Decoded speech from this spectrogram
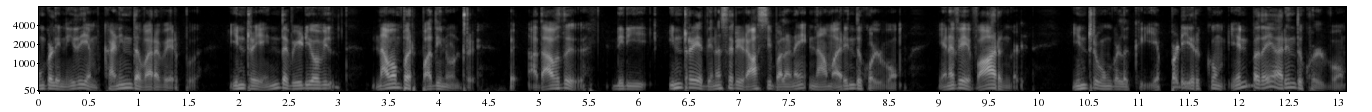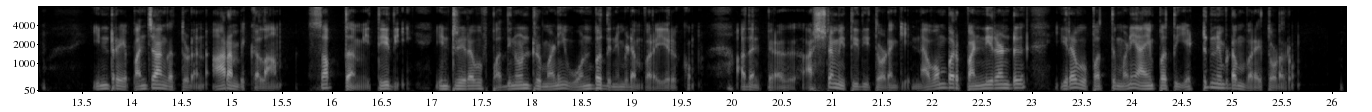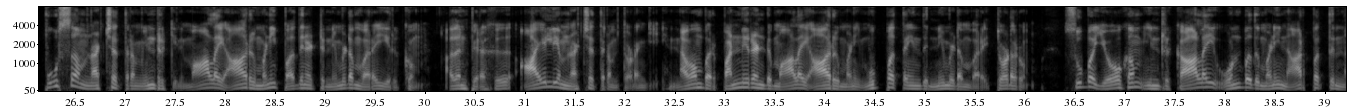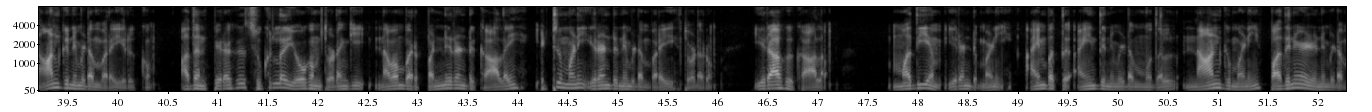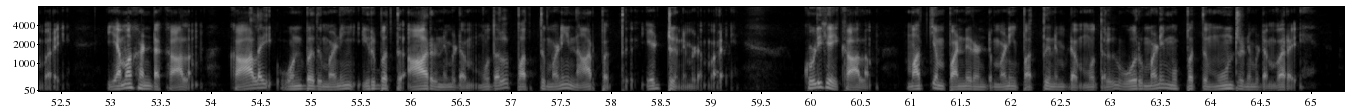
உங்களின் இதயம் கனிந்த வரவேற்பு. இன்றைய இந்த வீடியோவில் நவம்பர் பதினொன்று. அதாவது திரி இன்றைய தினசரி ராசி பலனை நாம் அறிந்து கொள்வோம். எனவே வாருங்கள் இன்று உங்களுக்கு எப்படி இருக்கும் என்பதை அறிந்து கொள்வோம். இன்றைய பஞ்சாங்கத்துடன் ஆரம்பிக்கலாம். சப்தமி திதி இன்றிரவு பதினொன்று மணி ஒன்பது நிமிடம் வரை இருக்கும். அதன் பிறகு அஷ்டமி திதி தொடங்கி நவம்பர் பன்னிரண்டு இரவு பத்து மணி ஐம்பத்து எட்டு நிமிடம் வரை தொடரும். பூசம் நட்சத்திரம் இன்றைக்கு மாலை ஆறு மணி பதினெட்டு நிமிடம் வரை இருக்கும். அதன் பிறகு ஆயில்யம் நட்சத்திரம் தொடங்கி நவம்பர் பன்னிரண்டு மாலை ஆறு மணி முப்பத்தைந்து நிமிடம் வரை தொடரும். சுப யோகம் இன்று காலை ஒன்பது மணி நாற்பத்து நான்கு நிமிடம் வரை இருக்கும். அதன் பிறகு சுக்ல யோகம் தொடங்கி நவம்பர் பன்னிரண்டு காலை எட்டு மணி இரண்டு நிமிடம் வரை தொடரும். இராகு காலம் மதியம் இரண்டு மணி ஐம்பத்து ஐந்து நிமிடம் முதல் நான்கு மணி பதினேழு நிமிடம் வரை. யமகண்ட காலம் காலை ஒன்பது மணி இருபத்து ஆறு நிமிடம் முதல் பத்து மணி நாற்பத்து எட்டு நிமிடம் வரை. குளிகை காலம் மத்தியம் பன்னிரண்டு மணி பத்து நிமிடம் முதல் ஒரு மணி முப்பத்து மூன்று நிமிடம் வரை.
